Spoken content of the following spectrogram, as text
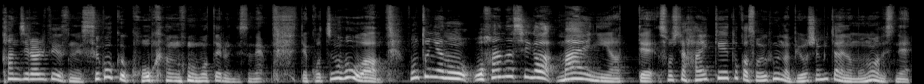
感じられてですね、すごく好感を持てるんですね。で、こっちの方は、本当にあの、お話が前にあって、そして背景とかそういう風な描写みたいなものはですね、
